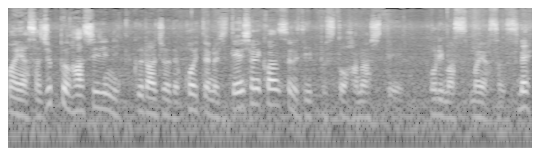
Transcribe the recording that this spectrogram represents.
毎朝10分走りに行くラジオでこういったような自転車に関する tips と話しております。毎朝ですね。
